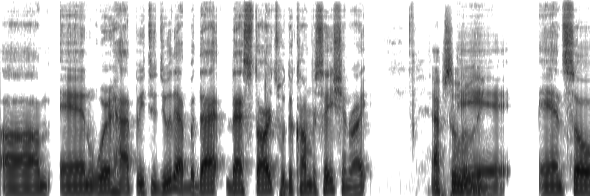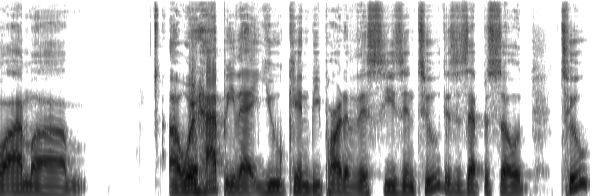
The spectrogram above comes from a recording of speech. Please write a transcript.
Um, and we're happy to do that. But that that starts with the conversation, right? Absolutely. And, and so I'm um uh, we're happy that you can be part of this season two. This is episode two.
